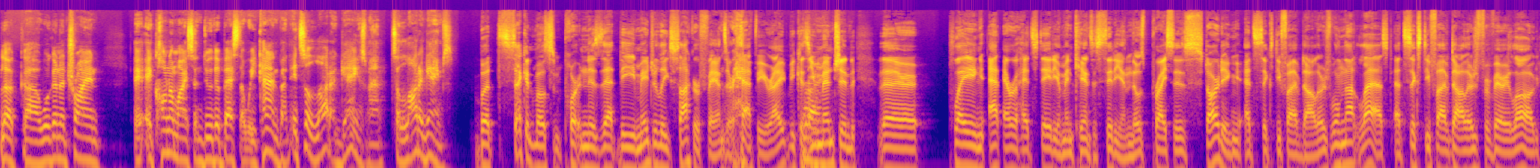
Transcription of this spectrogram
look, uh, we're going to try and economize and do the best that we can. But it's a lot of games, man. It's a lot of games. But second most important is that the Major League Soccer fans are happy, right? Because right. you mentioned they're playing at Arrowhead Stadium in Kansas City, and those prices starting at $65 will not last at $65 for very long.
